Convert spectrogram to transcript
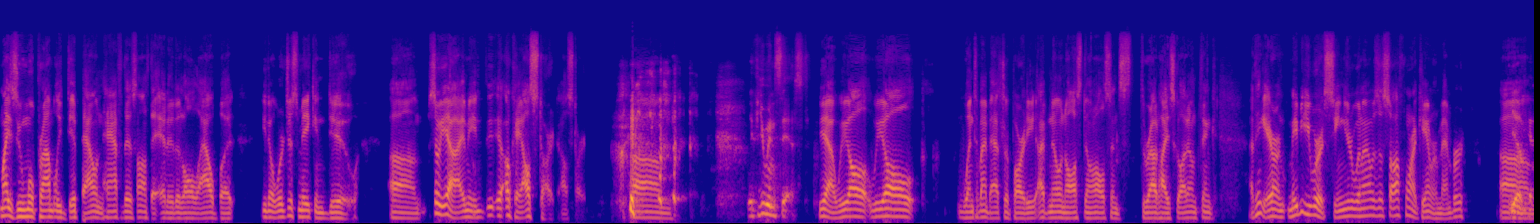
my Zoom will probably dip out and half of this. I'll have to edit it all out, but you know we're just making do. Um, so yeah, I mean, okay, I'll start. I'll start. Um, if you insist. Yeah, we all we all went to my bachelor party. I've known Austin all since throughout high school. I don't think I think Aaron, maybe you were a senior when I was a sophomore. I can't remember. Um, yeah,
